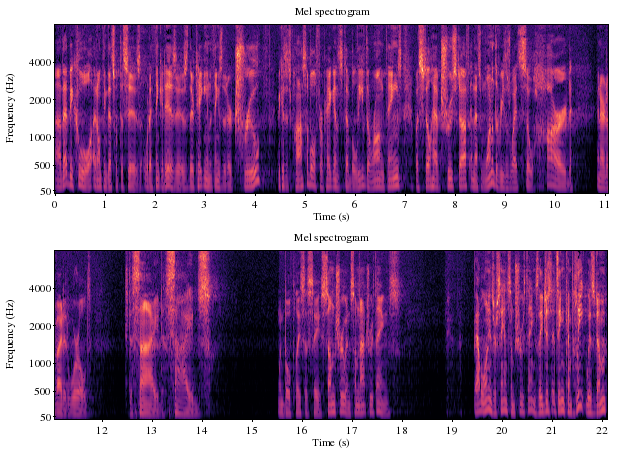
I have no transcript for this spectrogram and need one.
Uh, that'd be cool. I don't think that's what this is. What I think it is, is they're taking the things that are true because it's possible for pagans to believe the wrong things but still have true stuff. And that's one of the reasons why it's so hard in our divided world to decide sides when both places say some true and some not true things. Babylonians are saying some true things. They just, it's incomplete wisdom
